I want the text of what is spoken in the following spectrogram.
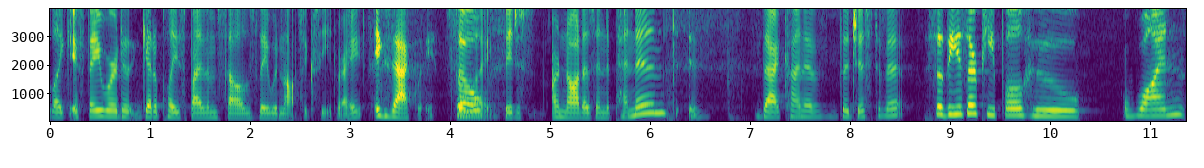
like if they were to get a place by themselves, they would not succeed, right? exactly. So, So like they just are not as independent. Is that kind of the gist of it? So these are people who, one,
